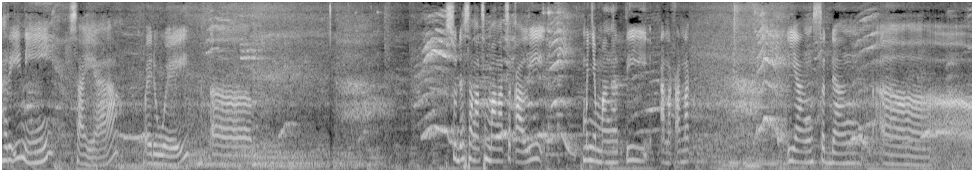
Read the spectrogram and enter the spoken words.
hari ini saya by the way um, sudah sangat semangat sekali menyemangati anak-anak yang sedang uh,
